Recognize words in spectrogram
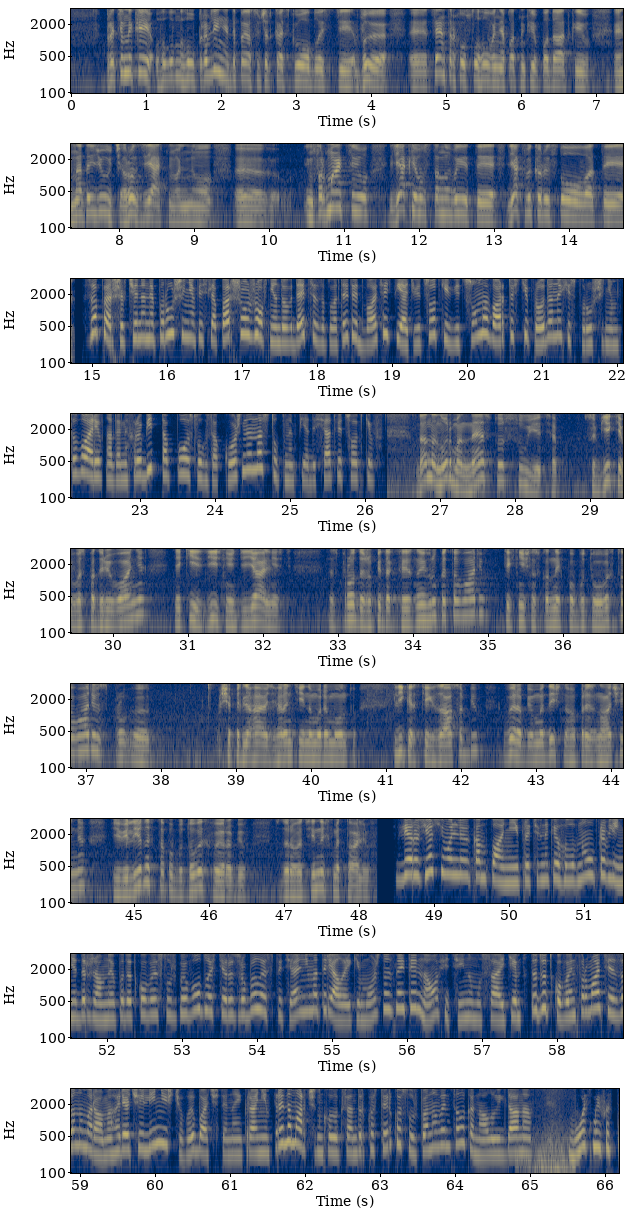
Працівники головного управління ДПС у Черкаській області в е, центрах обслуговування платників податків е, надають роз'яснювальну е, інформацію, як його встановити, як використовувати, За перше вчинене порушення після 1 жовтня доведеться заплатити 25% від суми вартості проданих із порушенням товарів, наданих робіт та послуг за кожне наступне 50%. Дана норма не стосується суб'єктів господарювання, які здійснюють діяльність з продажу підакцизної групи товарів, технічно складних побутових товарів, е, що підлягають гарантійному ремонту, лікарських засобів, виробів медичного призначення, ювелірних та побутових виробів з дорогоцінних металів. Для роз'яснювальної кампанії працівники головного управління Державної податкової служби в області розробили спеціальні матеріали, які можна знайти на офіційному сайті. Додаткова інформація за номерами гарячої лінії, що ви бачите на екрані. Ірина Марченко, Олександр Костирко, служба новин телеканалу Ільдана. Восьмий фестиваль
